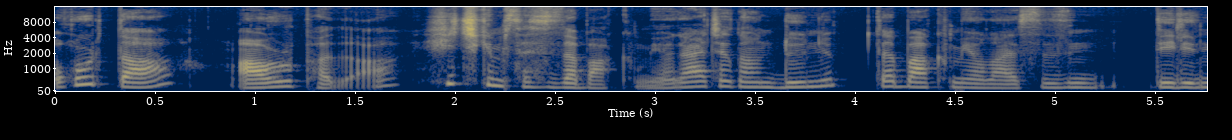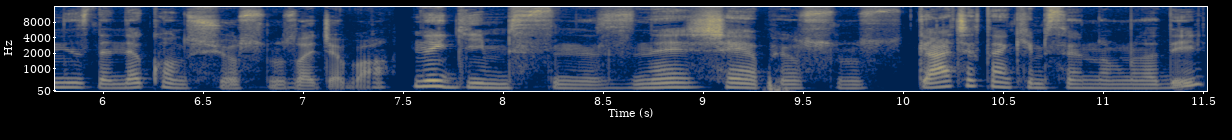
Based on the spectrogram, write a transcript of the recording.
Orada Avrupa'da hiç kimse size bakmıyor. Gerçekten dönüp de bakmıyorlar. Sizin dilinizle ne konuşuyorsunuz acaba? Ne giymişsiniz? Ne şey yapıyorsunuz? Gerçekten kimsenin umurunda değil.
